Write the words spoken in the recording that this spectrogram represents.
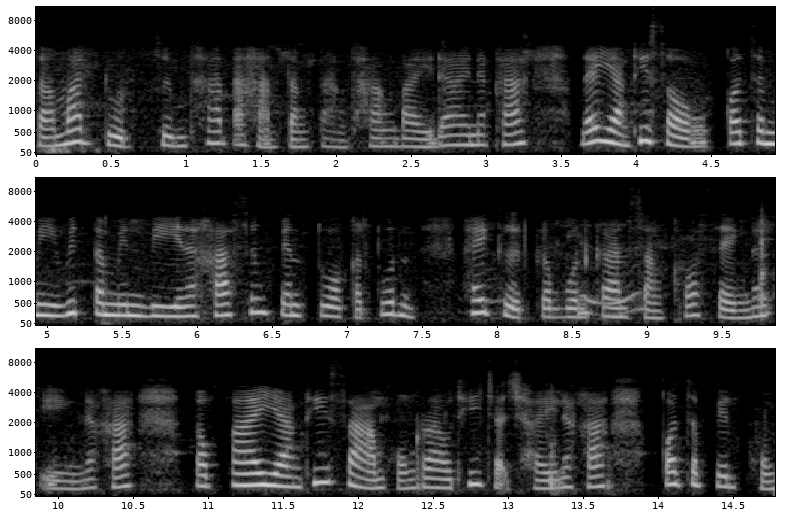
สามารถดูดซึมธาตุอาหารต่างๆ ทางใบได้นะคะ และอย่างที่สองก็จะมีวิตามิน B นะคะ ซึ่งเป็นตัวกระตุ้นให้เกิดกระบวนการสังเคราะห์แสงนั่นเองนะคะ ต่อไปอย่างที่ 3 ของเราที่จะใช้นะคะ ก็จะเป็นผง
